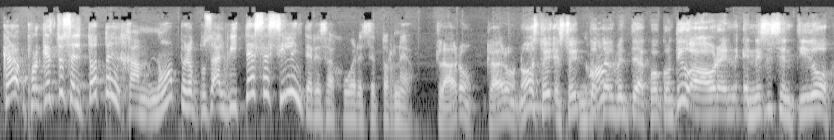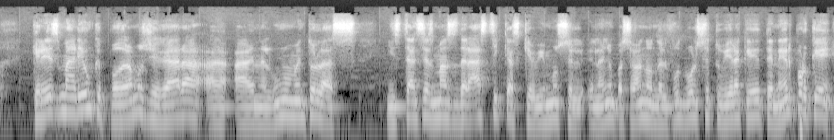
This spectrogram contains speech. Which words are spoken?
claro, porque esto es el Tottenham, ¿no? Pero pues al Vitesse sí le interesa jugar ese torneo. Claro, claro. No, estoy, estoy totalmente de acuerdo contigo. Ahora, en, ese sentido, ¿crees, Mario, que podamos llegar a en algún momento las instancias más drásticas que vimos el, año pasado en donde el fútbol se tuviera que detener, porque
